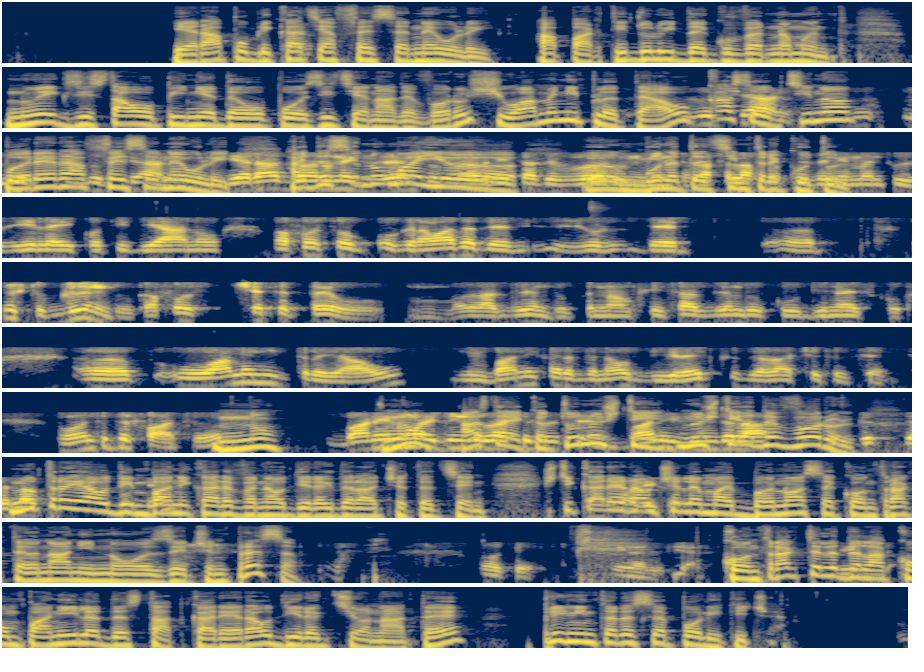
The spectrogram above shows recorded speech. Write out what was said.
Era publicația FSN-ului, a partidului de guvernământ. Nu exista opinie de opoziție în adevărul și oamenii plăteau Lucian, ca să obțină părerea Lucian, FSN-ului. Haideți să nu mai uh, îmbunătățim trecutul. Evenimentul zilei, cotidianul, a fost o, o grămadă de, jur, de uh, nu știu, gândul, că a fost CTP-ul la gândul, când am înființat gândul cu Dinescu. Uh, oamenii trăiau din banii care veneau direct de la cetățeni. În momentul de față, nu. banii nu, nu mai vin asta de la e, că tu nu știi, nu știi adevărul. De, de nu trăiau din okay. banii care veneau direct de la cetățeni. Știi care erau adică? cele mai bănoase contracte în anii 90 în presă? Ok, bine, Contractele bine. de la companiile de stat care erau direcționate prin interese politice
